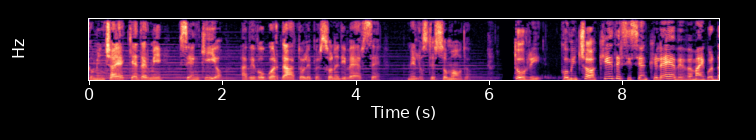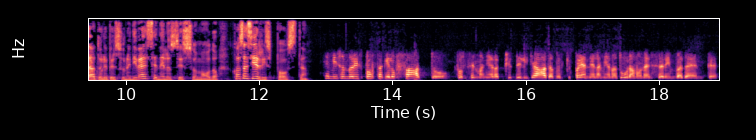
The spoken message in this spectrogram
Cominciai a chiedermi se anch'io avevo guardato le persone diverse nello stesso modo. Torri, cominciò a chiedersi se anche lei aveva mai guardato le persone diverse nello stesso modo. Cosa si è risposta? E mi sono risposta che l'ho fatto, forse in maniera più delicata perché poi è nella mia natura non essere invadente,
